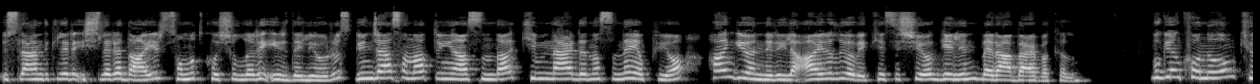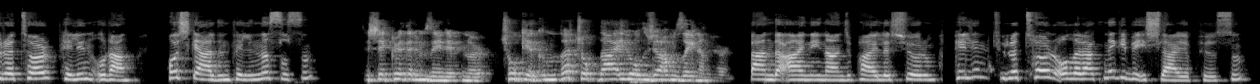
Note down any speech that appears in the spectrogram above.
üstlendikleri işlere dair somut koşulları irdeliyoruz. Güncel sanat dünyasında kim nerede nasıl ne yapıyor, hangi yönleriyle ayrılıyor ve kesişiyor gelin beraber bakalım. Bugün konuğum küratör Pelin Uran. Hoş geldin Pelin, nasılsın? Teşekkür ederim Zeynep Nur. Çok yakında çok daha iyi olacağımıza inanıyorum. Ben de aynı inancı paylaşıyorum. Pelin küratör olarak ne gibi işler yapıyorsun?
